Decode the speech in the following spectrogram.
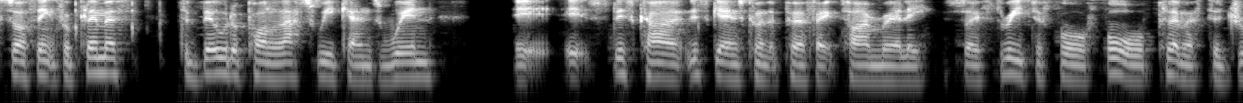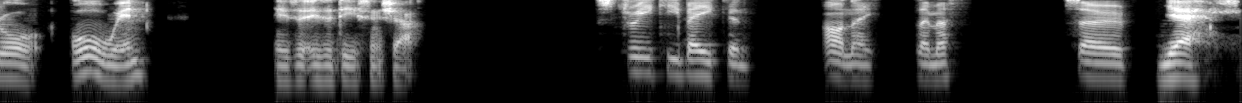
So I think for Plymouth to build upon last weekend's win, it, it's this kind. Of, this game's come at the perfect time, really. So three to four for Plymouth to draw or win is a, is a decent shot streaky bacon, aren't they, Plymouth? So yes,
